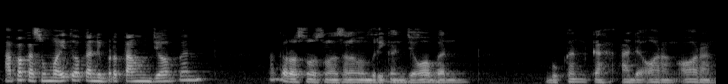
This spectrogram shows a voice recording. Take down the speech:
apakah semua itu akan dipertanggungjawabkan? Maka Rasulullah SAW memberikan jawaban, Bukankah ada orang-orang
